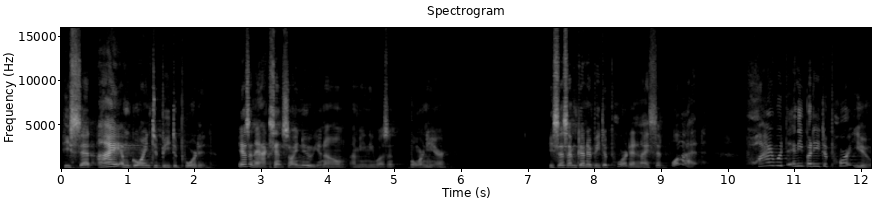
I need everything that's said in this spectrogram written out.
He said, I am going to be deported. He has an accent, so I knew, you know, I mean, he wasn't born here. He says, I'm going to be deported. And I said, What? Why would anybody deport you?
